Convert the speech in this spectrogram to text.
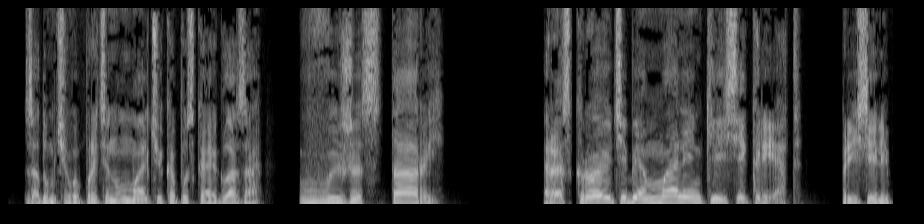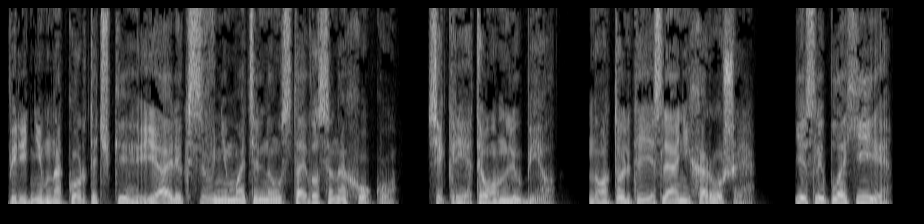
— задумчиво протянул мальчик, опуская глаза. «Вы же старый». «Раскрою тебе маленький секрет», Присели перед ним на корточки, и Алекс внимательно уставился на Хоку. Секреты он любил, но только если они хорошие. Если плохие,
